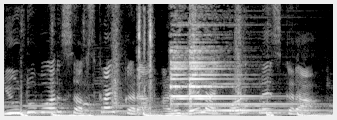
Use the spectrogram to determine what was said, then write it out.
यूट्यूबवर सबस्क्राईब करा आणि बेल आयकॉन प्रेस करा.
